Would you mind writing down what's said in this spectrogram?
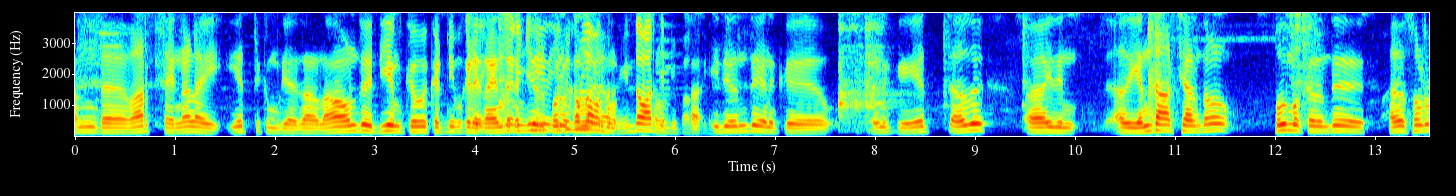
அந்த வார்த்தை என்னால் ஏற்றுக்க முடியாது. நான் நான் வந்து டிஎம்கேவை கண்டிப்பாக கிடையாது. நான் எந்த கட்சியும் பொருள். இந்த வார்த்தை எப்படி இது வந்து எனக்கு எனக்கு ஏத் அதாவது இது அது எந்த ஆட்சியாக இருந்தாலும் பொதுமக்கள் வந்து அதை சொல்கிற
